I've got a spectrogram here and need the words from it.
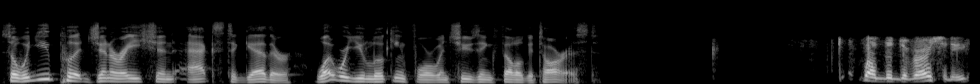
So when you put Generation Axe together, what were you looking for when choosing fellow guitarist? Well, the diversity,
